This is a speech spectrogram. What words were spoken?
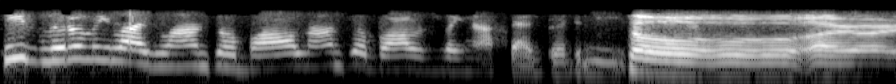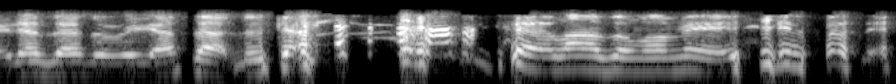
He's literally like Lonzo Ball. Lonzo Ball is really not that good to me. Oh, all right, all right. That's that's what we got. Stop this guy. Lonzo, my man. You know that.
